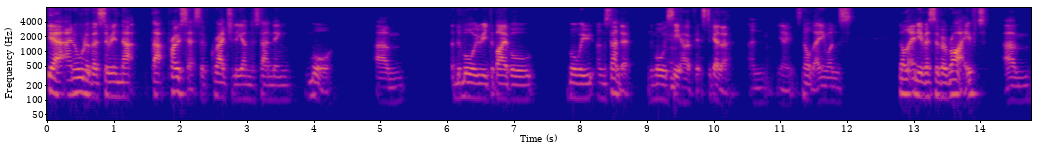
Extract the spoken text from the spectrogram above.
Yeah, and all of us are in that that process of gradually understanding more. Um, and the more we read the Bible, the more we understand it, the more we see how it fits together. And you know, it's not that anyone's, not that any of us have arrived. Um,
